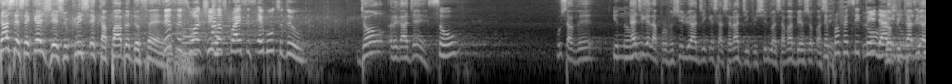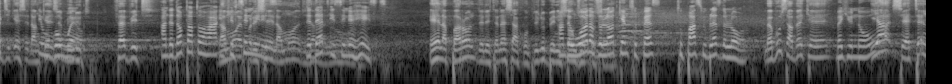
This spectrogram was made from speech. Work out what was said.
Ça, c'est ce que Jésus-Christ est capable de faire. This is what Jesus Christ is able to do. Donc, regardez, So, vous savez, you know, elle dit que la prophétie lui a dit que ça sera difficile, mais ça va bien se the passer. L'hôpital lui a dit que c'est difficult, dans it will 15 go well. minutes. Fais vite. And the doctor told her La in mort est 15 pressée, minutes, la mort est the death is in a haste. Et la parole de l'éternel s'est accomplie. Nous And bénissons the Dieu word of the. Lord came to pass, to pass, we bless the Lord. Mais vous savez que But you know, il y a certains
